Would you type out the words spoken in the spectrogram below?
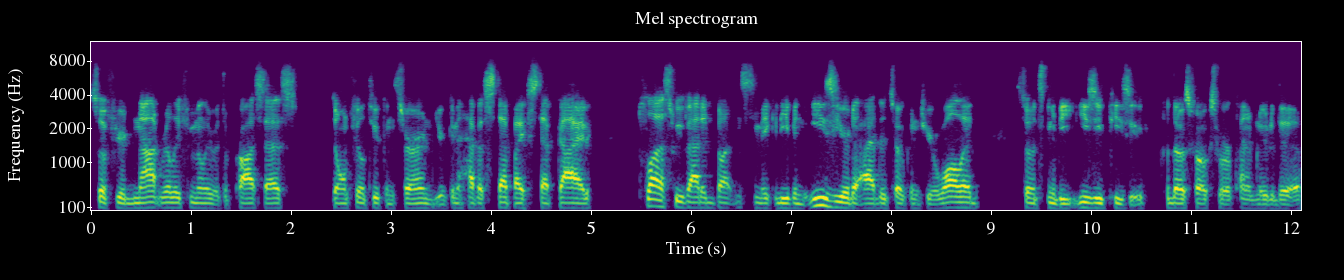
So if you're not really familiar with the process, don't feel too concerned. You're going to have a step-by-step guide. Plus, we've added buttons to make it even easier to add the token to your wallet. So it's going to be easy peasy for those folks who are kind of new to the,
